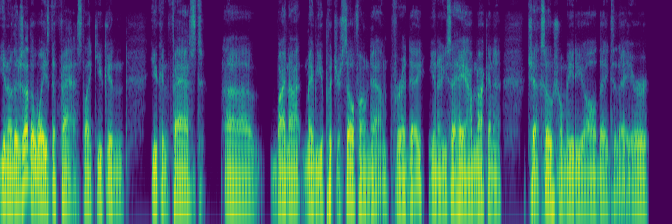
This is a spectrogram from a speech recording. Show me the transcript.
You know, there's other ways to fast. Like you can you can fast uh, by not maybe you put your cell phone down for a day. You know, you say, hey, I'm not going to check social media all day today, or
